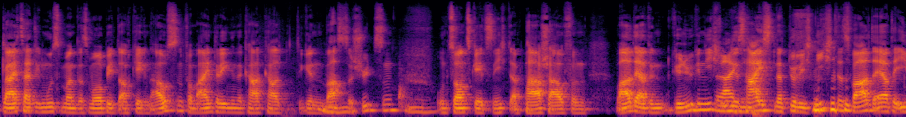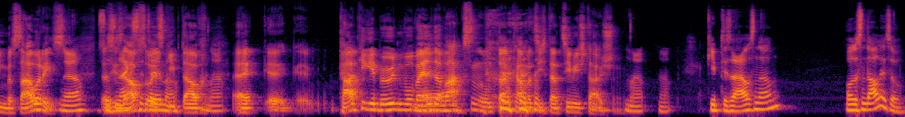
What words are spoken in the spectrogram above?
gleichzeitig muss man das Morbid auch gegen außen vom eindringenden kalkhaltigen Wasser schützen. Und sonst geht es nicht. Ein paar Schaufeln Walderde genügen nicht. Reichen. Und das heißt natürlich nicht, dass Walderde immer sauer ist. Ja, das, das ist, auch so. Thema. Es gibt auch ja. äh, äh, kalkige Böden, wo Wälder ja. wachsen und da kann man sich dann ziemlich täuschen. Gibt es Ausnahmen? Oder sind alle so?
